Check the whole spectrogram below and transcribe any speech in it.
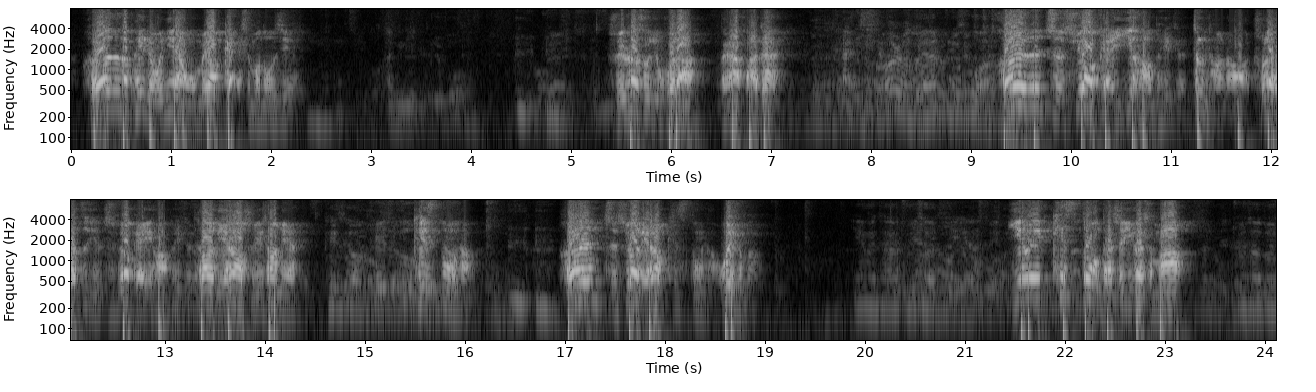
，Horizon 的配置文件我们要改什么东西？谁说数据库的？等下罚站。盒子只需要改一行配置，正常的啊，除了他自己只需要改一行配置，他要连到谁上面？Keystone 上。何人只需要连到 Keystone 上，为什么？因为它注册因为 Keystone 它是一个什么？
